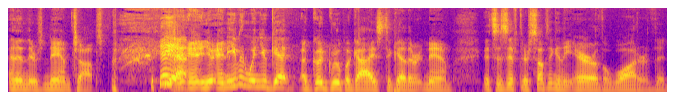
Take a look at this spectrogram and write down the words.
and then there's NAMM chops Yeah, yeah. and, you- and even when you get a good group of guys together at NAMM it's as if there's something in the air or the water that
